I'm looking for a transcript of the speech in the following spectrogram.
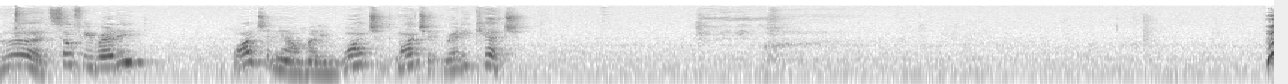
Good. Sophie, ready? Watch it now, honey. Watch it. Watch it. Ready? Catch. So,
